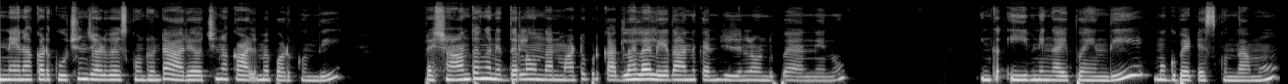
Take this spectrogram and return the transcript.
అండ్ నేను అక్కడ కూర్చుని జడ వేసుకుంటుంటే ఆర్య వచ్చి నా కాళ్ళ మీద పడుకుంది. ప్రశాంతంగా నిద్రలో ఉందన్నమాట. ఇప్పుడు కదలాలా లేదా అన్న కన్ఫ్యూజన్లో ఉండిపోయాను నేను. ఇంకా ఈవినింగ్ అయిపోయింది. ముగ్గు పెట్టేసుకుందాము.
